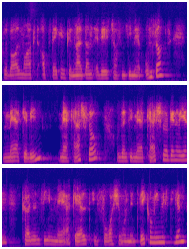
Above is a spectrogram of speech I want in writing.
globalen Markt abdecken können, weil dann erwirtschaften Sie mehr Umsatz, mehr Gewinn mehr Cashflow und wenn Sie mehr Cashflow generieren, können Sie mehr Geld in Forschung und Entwicklung investieren,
